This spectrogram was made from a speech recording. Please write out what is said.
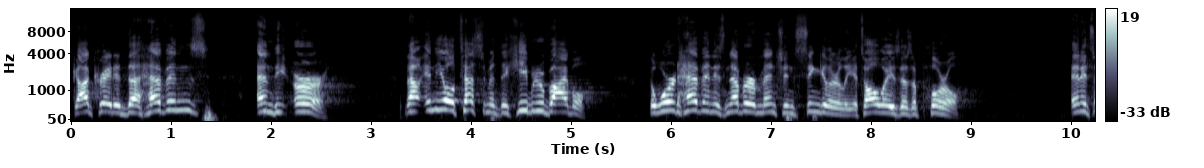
God created the heavens and the earth. Now, in the Old Testament, the Hebrew Bible, the word heaven is never mentioned singularly, it's always as a plural. And it's,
